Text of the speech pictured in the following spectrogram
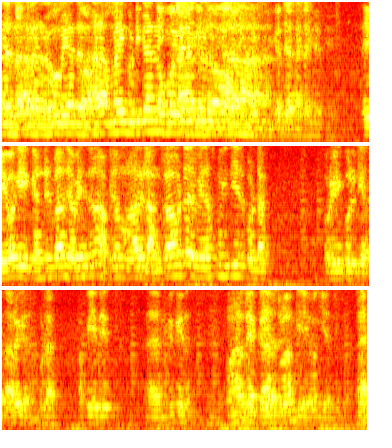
දන්න අර ඔය දන්න අර අම්මයි ගුටි හරි. ඒ වගේ කන්ටෙන්ට් බලද්දී අපිට හිතෙනවා අපිට මොනවාරි ලංකාවට වෙනස්ම විදියට පොඩ්ඩක් කොරියන් ක්වොලිටි අත අරගෙන පොඩ්ඩක් අපේ දෙත් එකගෙන මොනවාරි දෙයක් කරන්න පුළුවන් ඒවා කියන්න. ඈ?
